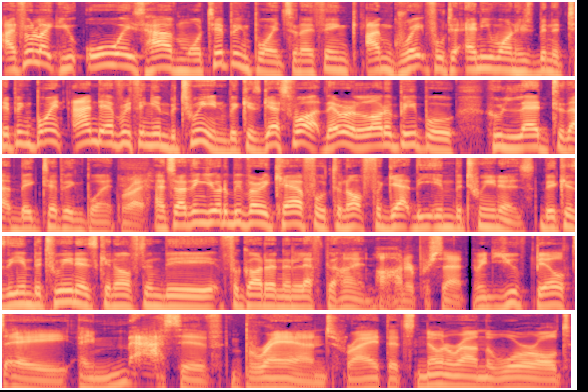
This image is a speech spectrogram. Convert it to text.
I feel like you always have more tipping points. And I think I'm grateful to anyone who's been a tipping point and everything in between because guess what? There are a lot of people who led to that big tipping point. Right. And so I think you got to be very careful to not forget the in betweeners because the in betweeners can often be forgotten and left behind. Hundred percent. I mean, you've built a a massive brand, right? That's known around the world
